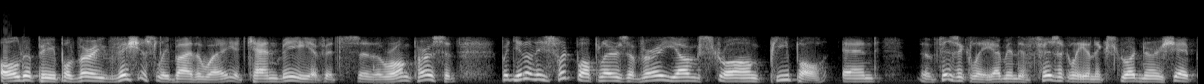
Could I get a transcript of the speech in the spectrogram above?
older people very viciously. By the way, it can be if it's uh, the wrong person. But you know, these football players are very young, strong people, and uh, physically, I mean, they're physically in extraordinary shape.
